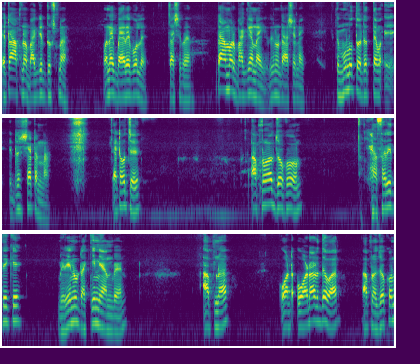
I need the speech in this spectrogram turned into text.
এটা আপনার ভাগ্যের দোষ না। অনেক বাইরে বলে, চাষি ভাইয়েরা। এটা আমার ভাগ্যে নাই, রেনুটা আসে নাই। কিন্তু মূলত এটা তেমন এটা সেটার না। এটা হচ্ছে, আপনারা যখন হ্যাসারি থেকে রেনুটা কিনে আনবেন, আপনার অর্ডার দেওয়ার, আপনার যখন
